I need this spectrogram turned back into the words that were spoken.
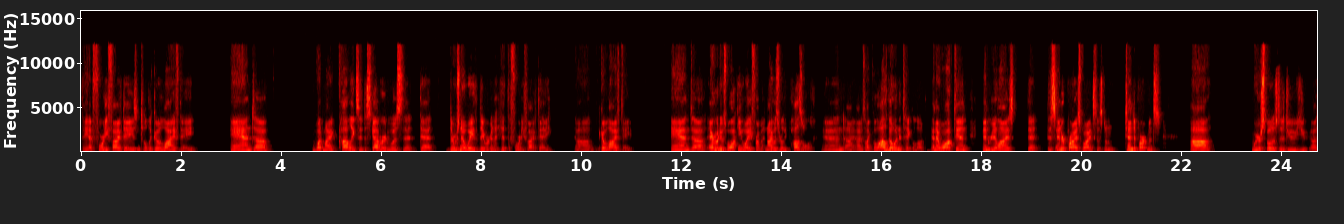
They had 45 days until the go live date. And uh, what my colleagues had discovered was that that there was no way that they were going to hit the 45 day uh, go live date. And uh, everybody was walking away from it. And I was really puzzled. And I, I was like, well, I'll go in and take a look. And I walked in and realized that this enterprise wide system, 10 departments, uh, we were supposed to do uh,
